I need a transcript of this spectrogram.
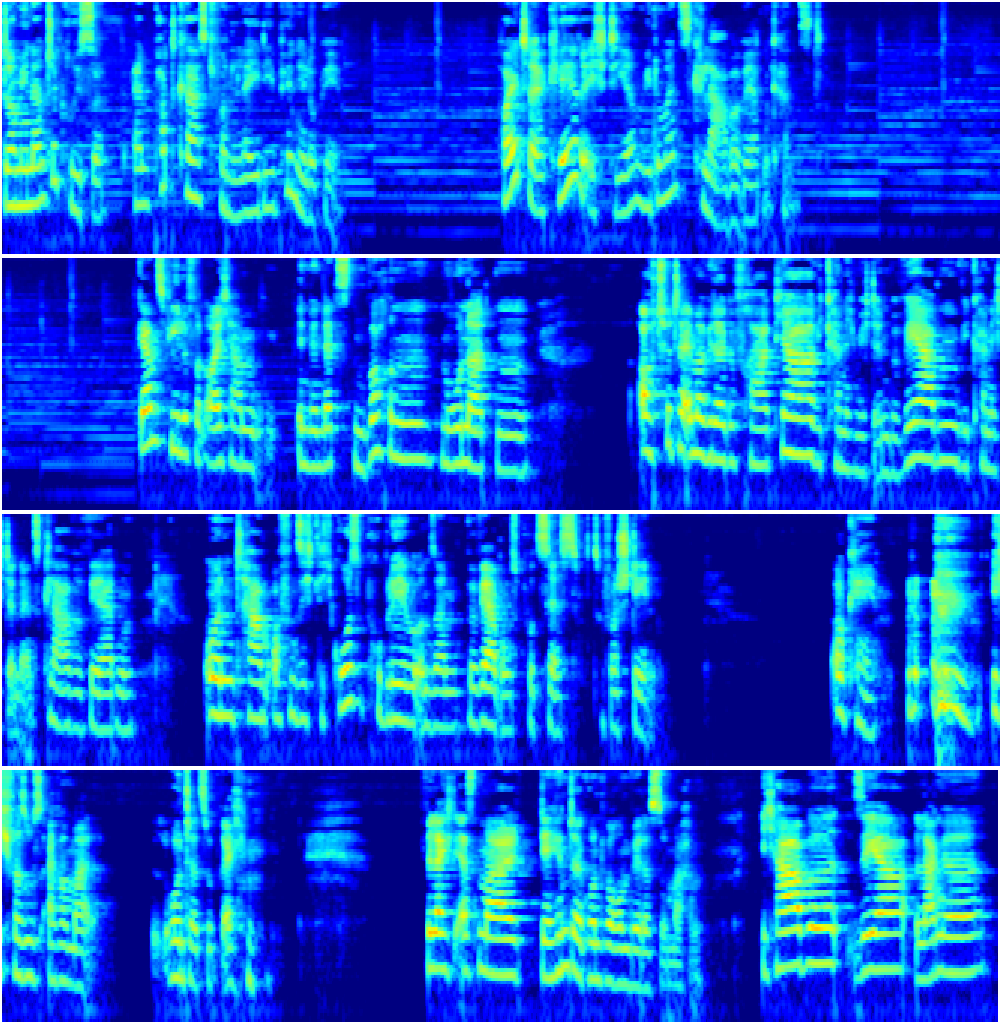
Dominante Grüße, ein Podcast von Lady Penelope. Heute erkläre ich dir, wie du mein Sklave werden kannst. Ganz viele von euch haben in den letzten Wochen, Monaten auf Twitter immer wieder gefragt, ja, wie kann ich mich denn bewerben? Wie kann ich denn dein Sklave werden? Und haben offensichtlich große Probleme, unseren Bewerbungsprozess zu verstehen. Okay, ich versuche es einfach mal runterzubrechen. Vielleicht erstmal der Hintergrund, warum wir das so machen. Ich habe sehr lange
